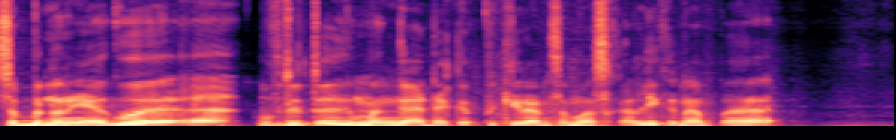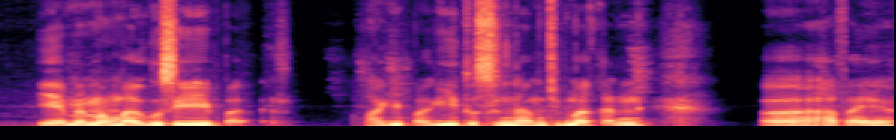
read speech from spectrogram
sebenarnya gue uh, waktu itu emang nggak ada kepikiran sama sekali kenapa ya memang bagus sih pagi-pagi itu senam. Cuma kan uh, apa ya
